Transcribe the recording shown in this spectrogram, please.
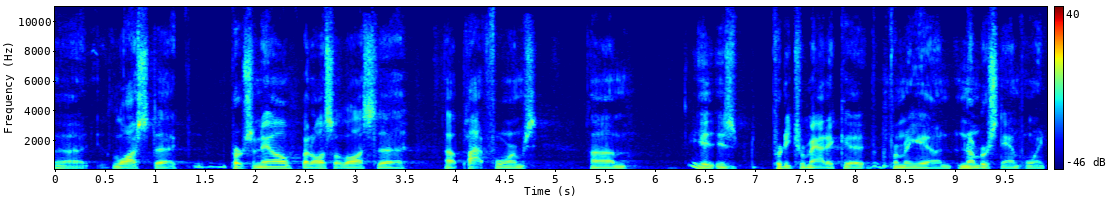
uh, lost uh, personnel, but also lost uh, uh, platforms, um, is pretty traumatic uh, from a uh, number standpoint.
